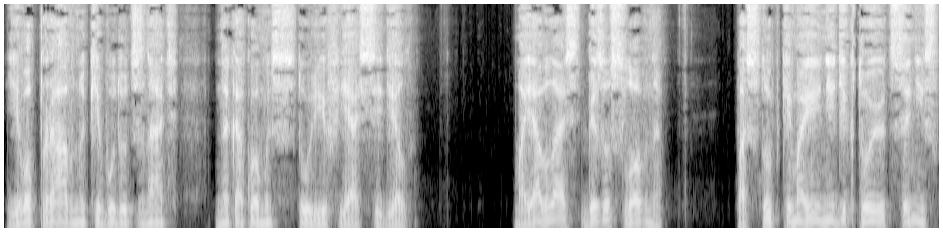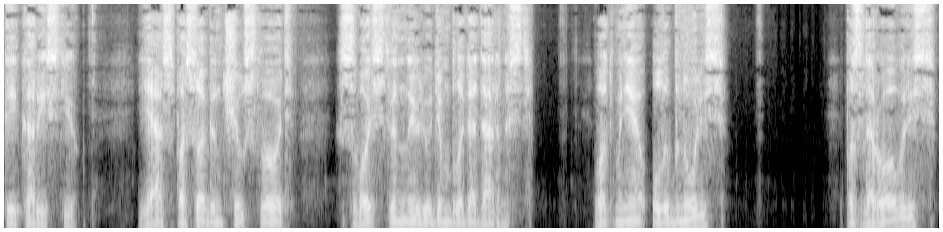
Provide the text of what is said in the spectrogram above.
Его правнуки будут знать, на каком из стульев я сидел. Моя власть, безусловно. Поступки мои не диктуются низкой корыстью. Я способен чувствовать свойственную людям благодарность. Вот мне улыбнулись, поздоровались,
